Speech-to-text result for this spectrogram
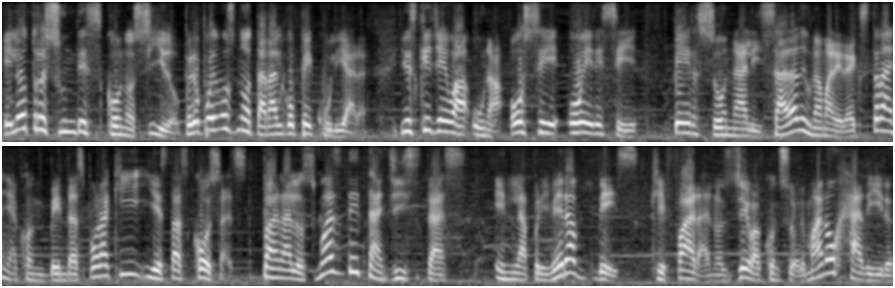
el otro es un desconocido, pero podemos notar algo peculiar, y es que lleva una OCORC personalizada de una manera extraña, con vendas por aquí y estas cosas. Para los más detallistas, en la primera vez que Farah nos lleva con su hermano Hadir,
